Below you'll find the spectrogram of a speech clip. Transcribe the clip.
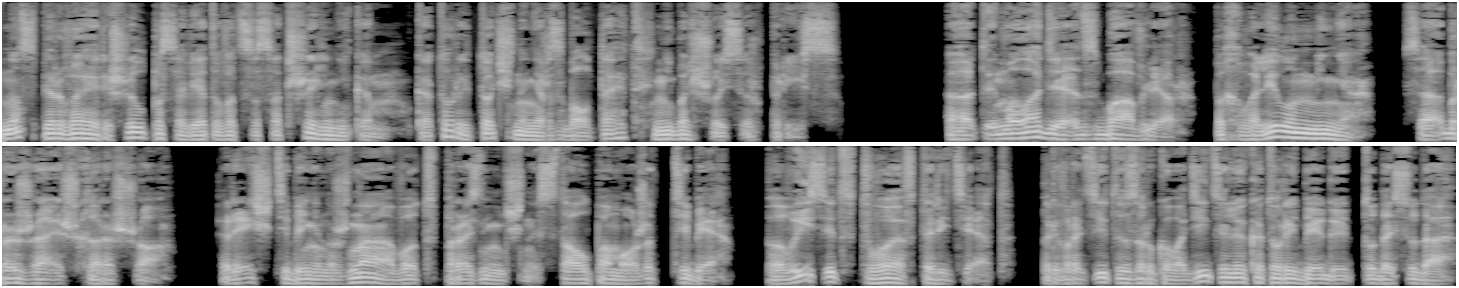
Но сперва я решил посоветоваться с отшельником, который точно не разболтает небольшой сюрприз. «А ты молодец, Бавлер!» — похвалил он меня. «Соображаешь хорошо. Речь тебе не нужна, а вот праздничный стол поможет тебе. Повысит твой авторитет, превратит из руководителя, который бегает туда-сюда,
